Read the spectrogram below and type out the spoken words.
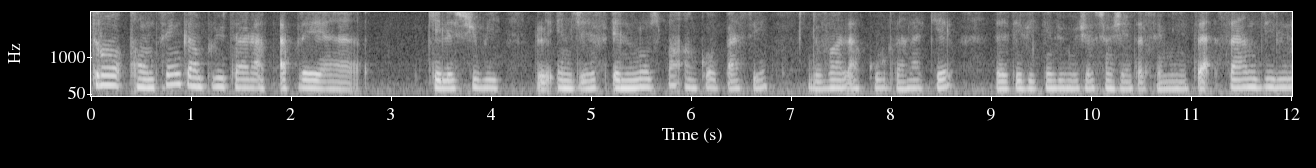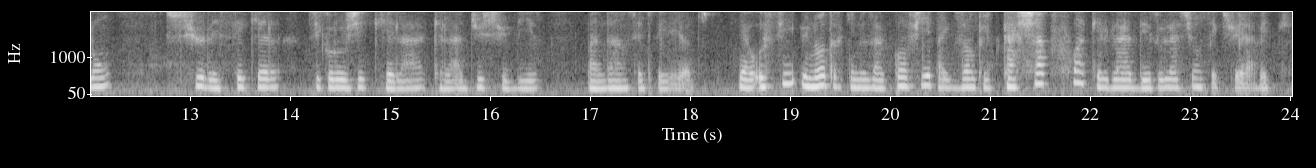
35 ans plus tard, après qu'elle ait subi le MGF, elle n'ose pas encore passer devant la cour dans laquelle elle était victime de mutilation génitale féminine. Ça, ça en dit long sur les séquelles psychologiques qu'elle a, a dû subir pendant cette période. Il y a aussi une autre qui nous a confié, par exemple, qu'à chaque fois qu'elle a des relations sexuelles avec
